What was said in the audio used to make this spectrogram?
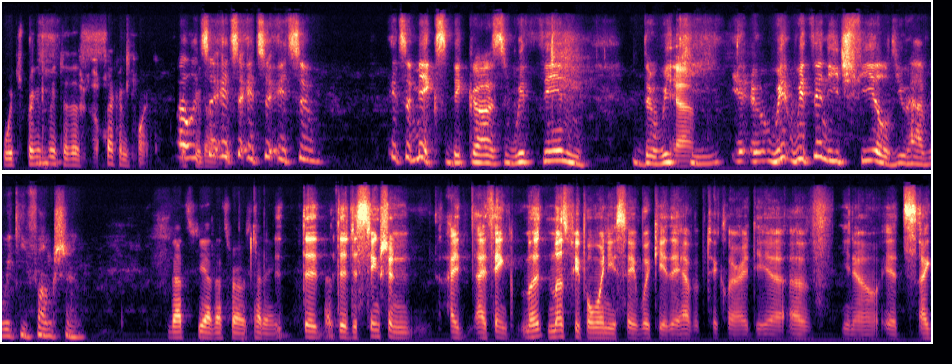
Which brings me to the second point. Well, it's a, it's a, it's a it's a it's a mix because within the wiki yeah. within each field you have wiki function. That's yeah, that's where I was heading. The the distinction I, I think mo most people, when you say wiki, they have a particular idea of, you know, it's, I,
